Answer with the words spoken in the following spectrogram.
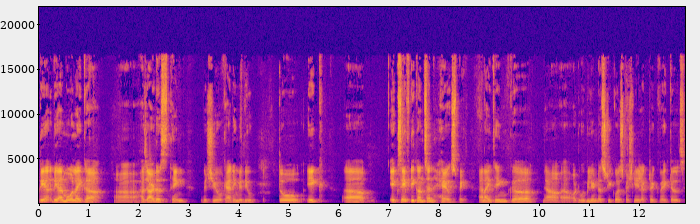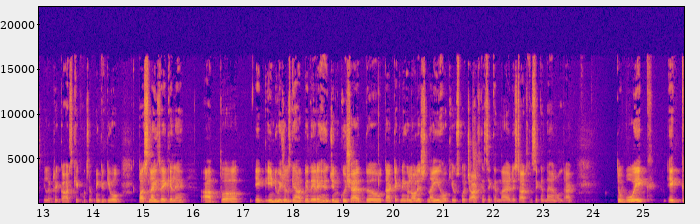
they they are more like a hazardous thing which you carrying with you तो एक uh, एक सेफ्टी कंसर्न है उस पर and I think automobile industry को specially electric vehicles electric cars के कॉन्सेप्ट में क्योंकि वो पर्सनलाइज व्हीकल हैं। आप uh, एक इंडिविजुअल्स के हाथ में दे रहे हैं जिनको शायद उतना टेक्निकल नॉलेज नहीं हो कि उसको चार्ज कैसे करना है डिस्चार्ज कैसे करना है एंड ऑल दैट तो वो एक एक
